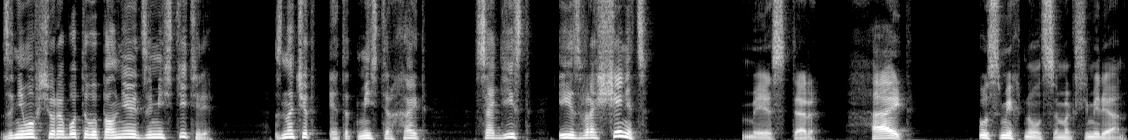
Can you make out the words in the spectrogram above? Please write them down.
за него всю работу выполняют заместители. Значит, этот мистер Хайт садист и извращенец? Мистер Хайт усмехнулся Максимилиан.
